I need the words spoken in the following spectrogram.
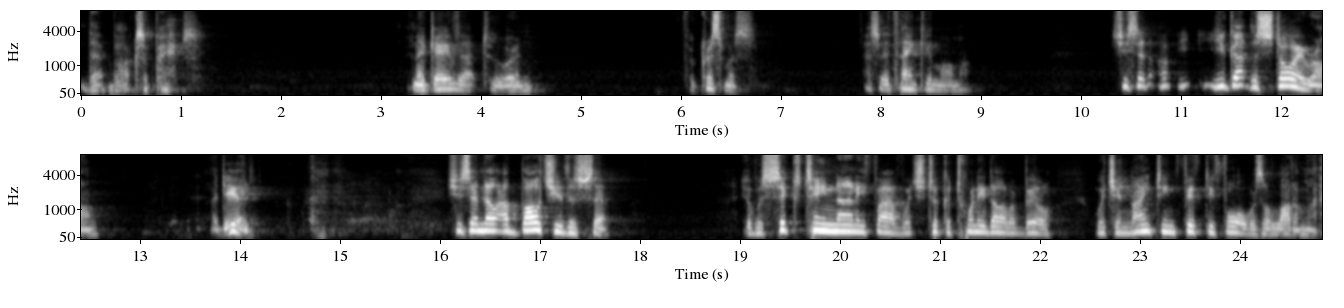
that box of paints. And I gave that to her for Christmas. I said, Thank you, Mama. She said, oh, You got the story wrong. I did. She said, No, I bought you the set. It was $16.95, which took a $20 bill, which in 1954 was a lot of money.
